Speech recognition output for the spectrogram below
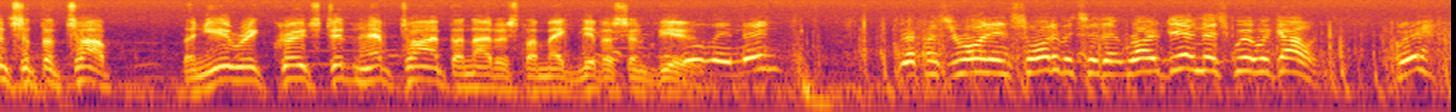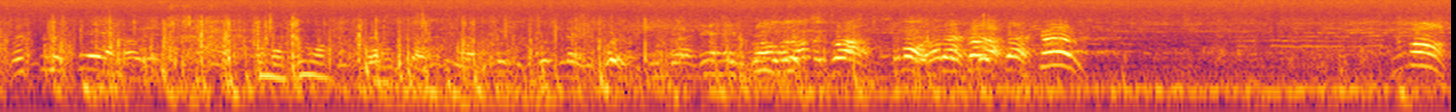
Once at the top, the new recruits didn't have time to notice the magnificent All view. them men. Reference the right hand side of it to that road down. That's where we're going. Where? Let's look down. Come on, come on. Roll it up the grass. Come on, up the grass. Go. Come on.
